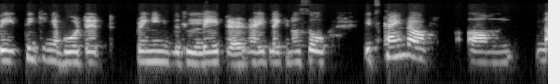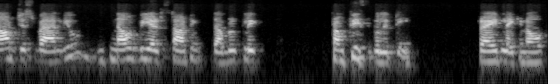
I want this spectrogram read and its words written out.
be thinking about it bringing a little later right like you know so it's kind of um, not just value now we are starting to double click from feasibility right like you know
